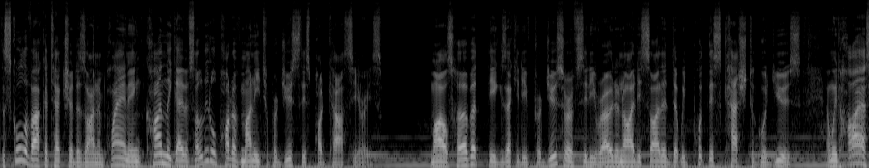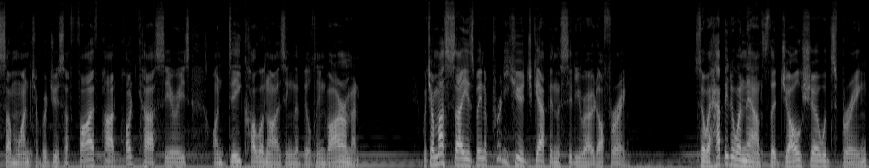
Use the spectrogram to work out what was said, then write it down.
The School of Architecture, Design and Planning kindly gave us a little pot of money to produce this podcast series. Miles Herbert, the executive producer of City Road, and I decided that we'd put this cash to good use and we'd hire someone to produce a five part podcast series on decolonising the built environment, which I must say has been a pretty huge gap in the City Road offering. So we're happy to announce that Joel Sherwood Spring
